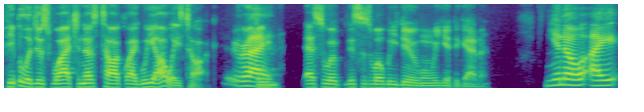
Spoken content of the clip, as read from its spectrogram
people are just watching us talk like we always talk. Right. And that's what this is what we do when we get together. You know, I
